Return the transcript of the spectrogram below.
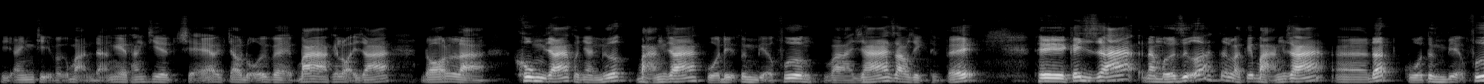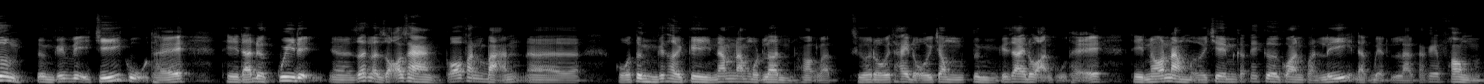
thì anh chị và các bạn đã nghe thắng chia sẻ trao đổi về ba cái loại giá. Đó là khung giá của nhà nước bảng giá của địa từng địa phương và giá giao dịch thực tế. Thì cái giá nằm ở giữa tức là cái bảng giá à, đất của từng địa phương từng cái vị trí cụ thể thì đã được quy định à, rất là rõ ràng có văn bản à, của từng cái thời kỳ 5 năm một lần hoặc là sửa đổi thay đổi trong từng cái giai đoạn cụ thể. Thì nó nằm ở trên các cái cơ quan quản lý đặc biệt là các cái phòng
